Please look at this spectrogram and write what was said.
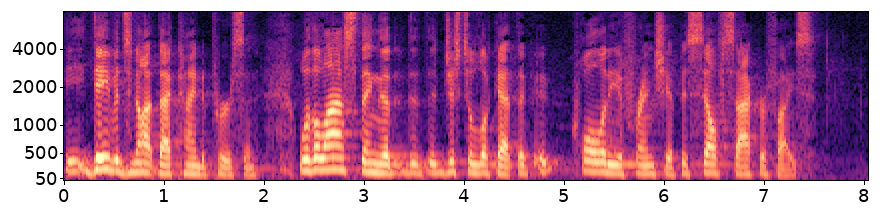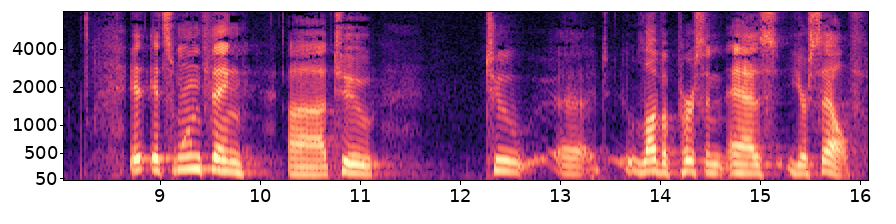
David's not that kind of person. Well, the last thing that, just to look at, the quality of friendship, is self sacrifice. It, it's one thing uh, to, to uh, love a person as yourself.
